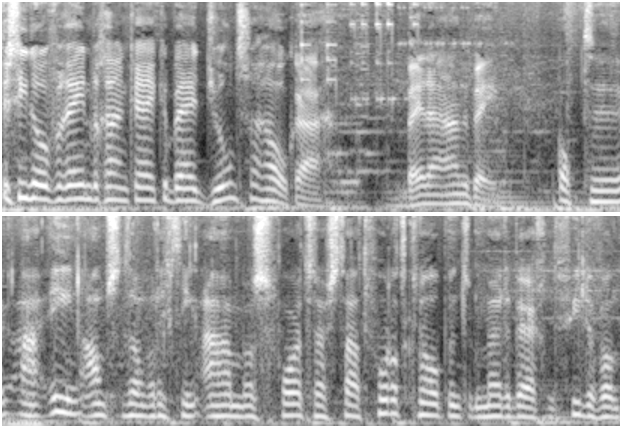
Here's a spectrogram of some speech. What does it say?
is tien over één. We gaan kijken bij John Sahoka, bij de ANWB. Op de A1 Amsterdam richting Amersfoort. Staat voor het knooppunt Muidenberg een file van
